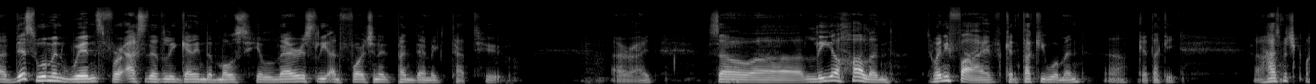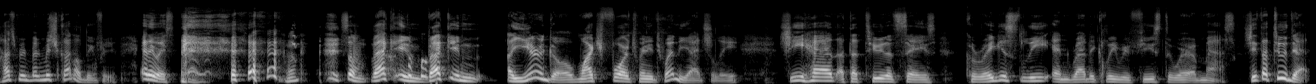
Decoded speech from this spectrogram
uh, this woman wins for accidentally getting the most hilariously unfortunate pandemic tattoo. All right. So uh, Leah Holland, 25, Kentucky woman, uh, Kentucky. Uh, how's Mitch, how's Mitch McConnell doing for you? Anyways, so back in back in a year ago, March 4, 2020, actually, she had a tattoo that says courageously and radically refuse to wear a mask. She tattooed that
